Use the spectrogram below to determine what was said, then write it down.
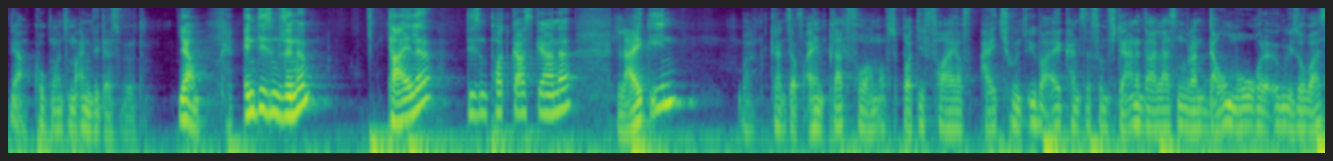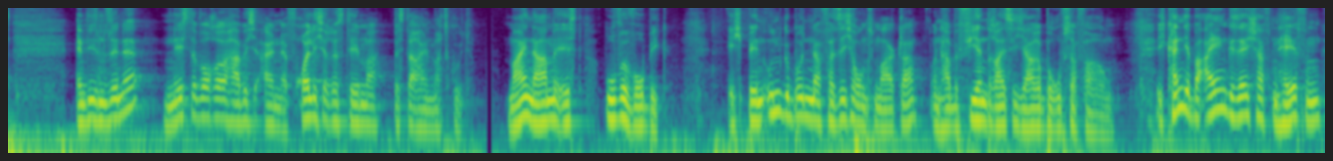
ja, gucken wir uns mal an, wie das wird. Ja, in diesem Sinne, teile diesen Podcast gerne, like ihn, Du kannst auf allen Plattformen, auf Spotify, auf iTunes, überall kannst du fünf Sterne da lassen oder einen Daumen hoch oder irgendwie sowas. In diesem Sinne, nächste Woche habe ich ein erfreulicheres Thema. Bis dahin, macht's gut. Mein Name ist Uwe Wobig. Ich bin ungebundener Versicherungsmakler und habe 34 Jahre Berufserfahrung. Ich kann dir bei allen Gesellschaften helfen,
